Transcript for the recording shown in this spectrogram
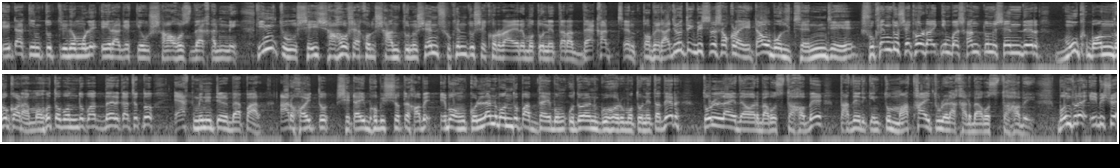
এটা কিন্তু তৃণমূলে এর আগে কেউ সাহস দেখাননি। কিন্তু সেই সাহস এখন শান্তনু সেন, সুখেন্দু শেখর রায়ের মতো নেতারা দেখাচ্ছেন। তবে রাজনৈতিক বিশ্লেষকরা এটাও বলছেন যে, সুখেন্দু শেখর রায় কিংবা শান্তনু সেনদের মুখ বন্ধ করা মমতা বন্দ্যোপাধ্যায়ের কাছে তো এক মিনিটের ব্যাপার। আর হয়তো সেটাই ভবিষ্যতে হবে। এবং কল্যাণ বন্দ্যোপাধ্যায় এবং উদয়ন গুহর মতো নেতাদের তোল্লায় দেওয়ার ব্যবস্থা হবে। তাদের কিন্তু মাথায় তুলে রাখার ব্যবস্থা হবে। বন্ধুরা, এ বিষয়ে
